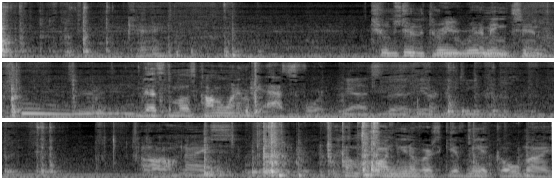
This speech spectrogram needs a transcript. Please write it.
Okay. Two two three Remington. That's the most common one everybody asks for. Yeah, it's the AR-15. Oh, nice. Come on, universe, give me a gold mine.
